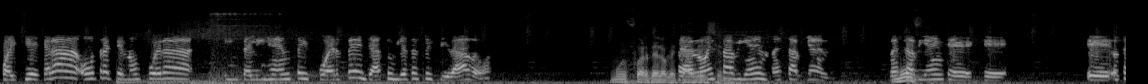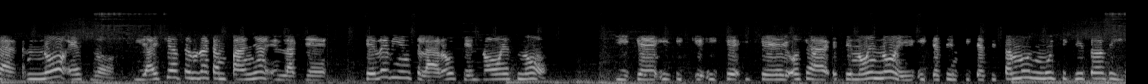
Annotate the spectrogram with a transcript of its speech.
cualquiera otra que no fuera inteligente y fuerte ya se hubiese suicidado. Muy fuerte lo que O sea, estás no diciendo. está bien, no está bien. No Muy está bien que, que eh, o sea, no es no. Y hay que hacer una campaña en la que quede bien claro que no es no. Y que, y, y que, y que, y que, o sea, que no es no. Y, y que, si, y que si estamos muy chiquitas y,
